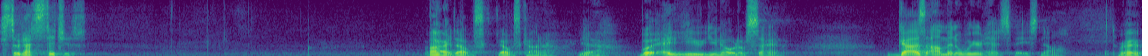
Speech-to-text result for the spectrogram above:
still got stitches. All right, that was that was kind of yeah. But uh, you you know what I'm saying. Guys, I'm in a weird headspace now, right?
